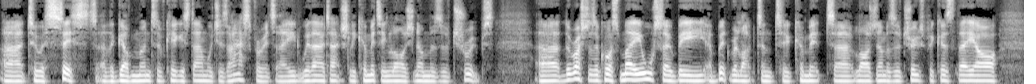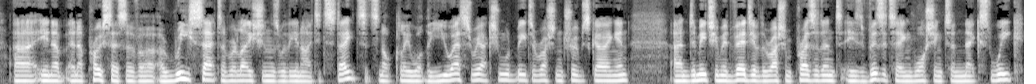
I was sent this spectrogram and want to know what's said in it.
uh, to assist uh, the government of Kyrgyzstan, which has asked for its aid, without actually committing large numbers of troops. Uh, the Russians, of course, may also be a bit reluctant to commit uh, large numbers of troops because they are in a in a process of a, a, reset of relations with the United States. It's not clear what the US reaction would be to Russian troops going in. And Dmitry Medvedev, the Russian president, is visiting Washington next week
